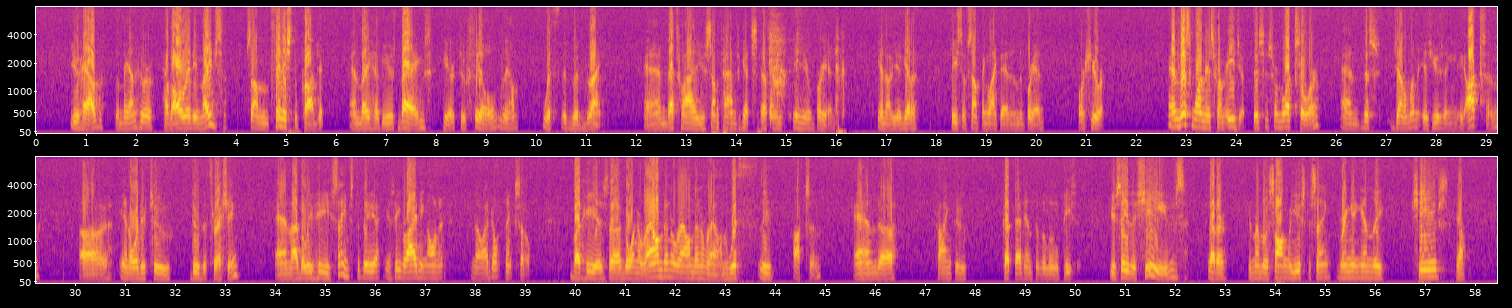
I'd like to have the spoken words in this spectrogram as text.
you have the men who have already made some, finished the project, and they have used bags here to fill them with the good grain. And that's why you sometimes get stuff in, in your bread. you know, you get a piece of something like that in the bread for sure. And this one is from Egypt. This is from Luxor. And this gentleman is using the oxen uh, in order to do the threshing. And I believe he seems to be, is he riding on it? No, I don't think so. But he is uh, going around and around and around with the oxen and uh, trying to cut that into the little pieces. You see the sheaves that are you remember the song we used to sing, bringing in the sheaves? Yeah.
